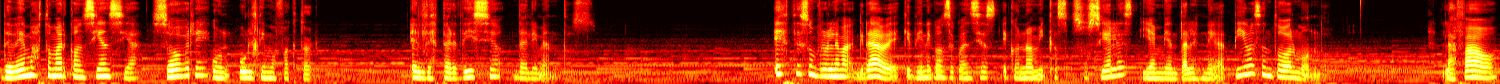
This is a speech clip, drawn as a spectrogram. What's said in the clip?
debemos tomar conciencia sobre un último factor, el desperdicio de alimentos. Este es un problema grave que tiene consecuencias económicas, sociales y ambientales negativas en todo el mundo. La FAO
